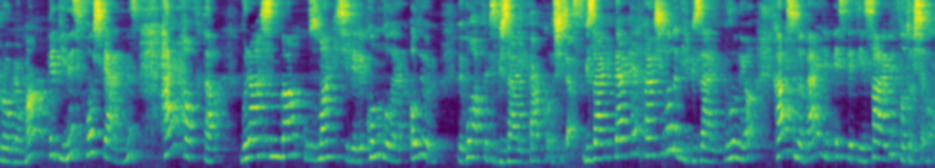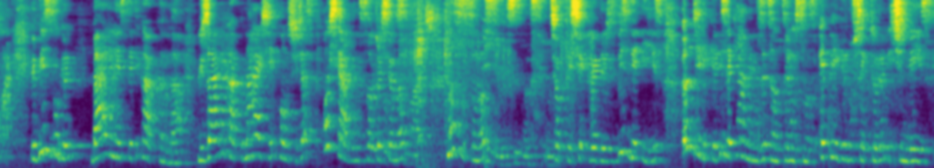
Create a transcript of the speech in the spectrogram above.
programa hepiniz hoş geldiniz. Her hafta branşından uzman kişileri konuk olarak alıyorum ve bu hafta biz güzellikten konuşacağız. Güzellik derken karşımda da bir güzellik bulunuyor. Karşımda Berlin Estetik'in sahibi Fatoş Hanım var. Ve biz bugün Berlin Estetik hakkında, güzellik hakkında her şeyi konuşacağız. Hoş geldiniz Fatoş Hanım. Nasılsınız? İyiyim, siz nasılsınız? Çok teşekkür ederiz. Biz de iyiyiz. Öncelikle bize kendinizi tanıtır mısınız? Epeydir bu sektörün içindeyiz.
